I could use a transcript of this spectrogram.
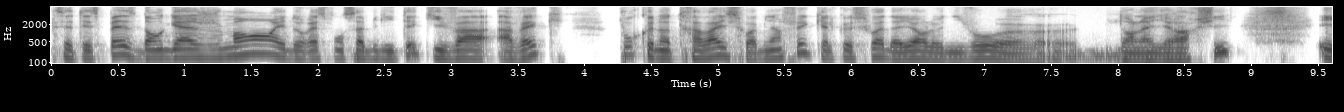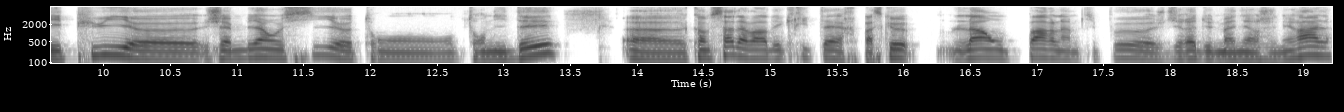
cette espèce d'engagement et de responsabilité qui va avec pour que notre travail soit bien fait, quel que soit d'ailleurs le niveau euh, dans la hiérarchie. Et puis, euh, j'aime bien aussi euh, ton, ton idée, comme ça, d'avoir des critères. Parce que là, on parle un petit peu, je dirais, d'une manière générale,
